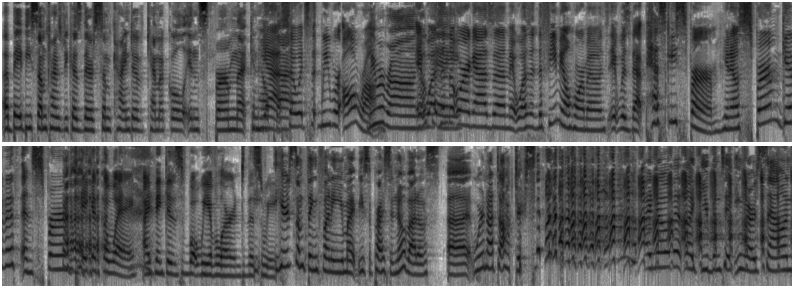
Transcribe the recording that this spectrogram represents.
a baby sometimes because there's some kind of chemical in sperm that can help. yeah, that. so it's we were all wrong. We were wrong, It wasn't the orgasm. It wasn't the female hormones. It was that pesky sperm. You know, sperm giveth and sperm taketh away. I think is what we have learned this week. Here's something funny you might be surprised to know about us. Uh, we're not doctors. I know that like you've been taking our sound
